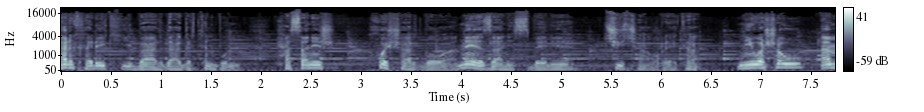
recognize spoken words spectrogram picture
هەر خەرێکی بارداگرتن بوون حەسەنیش خۆی شاردبەوە نەیەزانی سبێنێ چی چاوەڕێکە نیوەشە و ئەم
